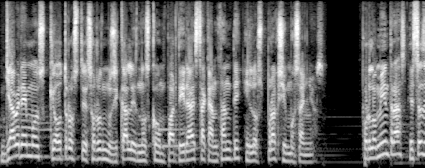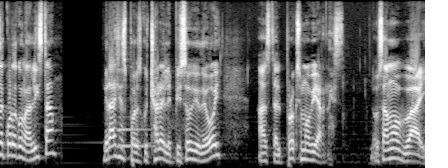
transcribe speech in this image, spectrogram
Ya veremos qué otros tesoros musicales nos compartirá esta cantante en los próximos años. Por lo mientras, ¿estás de acuerdo con la lista? Gracias por escuchar el episodio de hoy. Hasta el próximo viernes. Los amo, bye.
